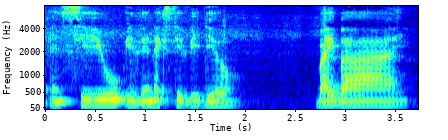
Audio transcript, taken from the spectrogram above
and see you in the next video bye bye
